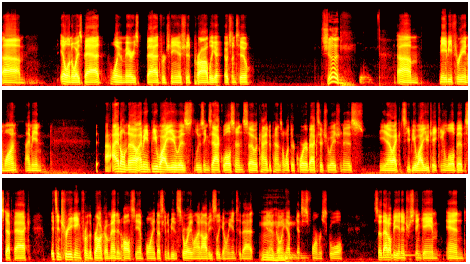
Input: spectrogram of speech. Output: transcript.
Um, Illinois is bad. William Mary's bad. Virginia should probably go to two. Should. Um, maybe three and one. I mean, I don't know. I mean, BYU is losing Zach Wilson, so it kind of depends on what their quarterback situation is. You know, I could see BYU taking a little bit of a step back. It's intriguing from the Bronco Mendenhall standpoint. That's going to be the storyline, obviously, going into that. You know, mm-hmm. going up against his former school. So that'll be an interesting game. And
